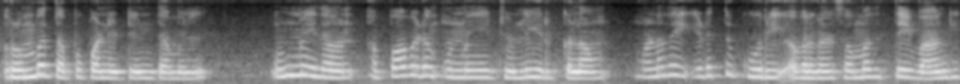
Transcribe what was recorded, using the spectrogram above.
ரொம்ப தப்பு பண்ணிட்டேன் தமிழ். உண்மைதான். அப்பாவிடம் உண்மையை சொல்லி இருக்கலாம் மனதை எடுத்து கூறி அவர்கள் சம்மதத்தை வாங்கி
